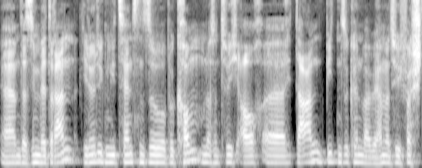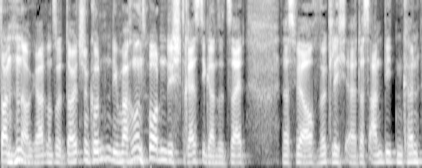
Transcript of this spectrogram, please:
Ähm, da sind wir dran, die nötigen Lizenzen zu bekommen, um das natürlich auch äh, da anbieten zu können, weil wir haben natürlich verstanden, auch gerade unsere deutschen Kunden, die machen uns ordentlich Stress die ganze Zeit, dass wir auch wirklich äh, das anbieten können.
